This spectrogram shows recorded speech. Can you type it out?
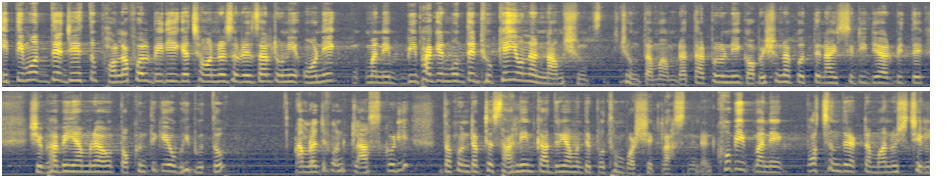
ইতিমধ্যে যেহেতু ফলাফল বেরিয়ে গেছে অনার্স রেজাল্ট উনি অনেক মানে বিভাগের মধ্যে ঢুকেই ওনার নাম শুন- শুনতাম আমরা। তারপর উনি গবেষণা করতেন আইসিডি ডিআরবিতে সেভাবেই আমরা তখন থেকে অভিভূত। আমরা যখন ক্লাস করি, তখন ডক্টর সাহলিন কাদরি আমাদের প্রথম বর্ষে ক্লাস নিলেন। খুবই মানে পছন্দের একটা মানুষ ছিল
